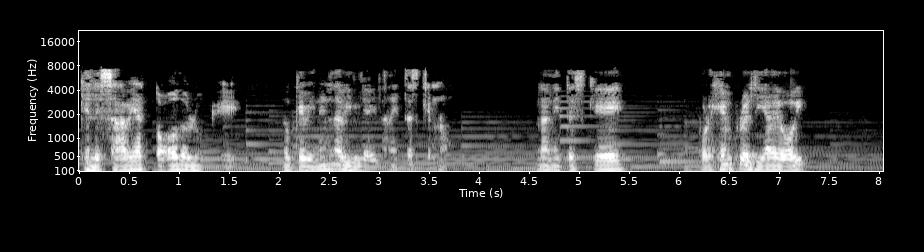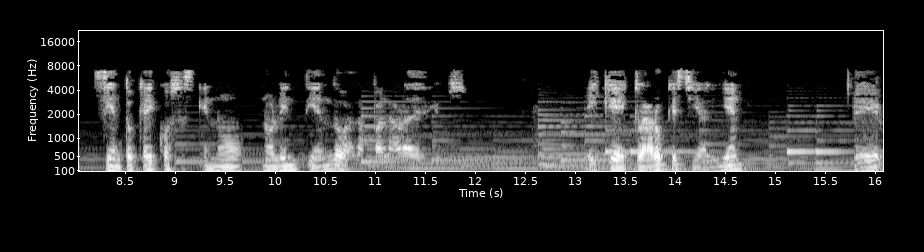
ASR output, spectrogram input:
que le sabe a todo lo que, lo que viene en la Biblia. Y la neta es que no. La neta es que, por ejemplo, el día de hoy siento que hay cosas que no, no le entiendo a la palabra de Dios. Y que claro que si alguien eh,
